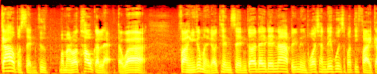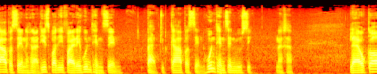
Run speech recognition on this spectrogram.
8.9%คือประมาณว่าเท่ากันแหละ แต่ว่าฟังนี้ก็เหมือนกับ Tencent ก็ได้ได้หน้าไปนิดนึง เพราะว่าฉันได้หุ้น Spotify 9%ในขณะที่ Spotify ได้หุ้น Tencent 8.9%หุ้น Tencent Music นะครับ แล้วก็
